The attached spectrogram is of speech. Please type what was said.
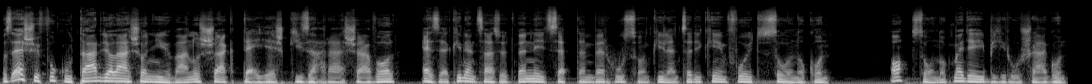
Az első fokú tárgyalása nyilvánosság teljes kizárásával 1954. szeptember 29-én folyt Szolnokon, a Szolnok megyei bíróságon.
